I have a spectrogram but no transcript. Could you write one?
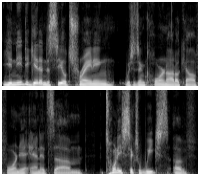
you need to get into SEAL training, which is in Coronado, California, and it's um, 26 weeks of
